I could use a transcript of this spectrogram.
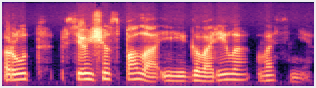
Рут все еще спала и говорила во сне.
